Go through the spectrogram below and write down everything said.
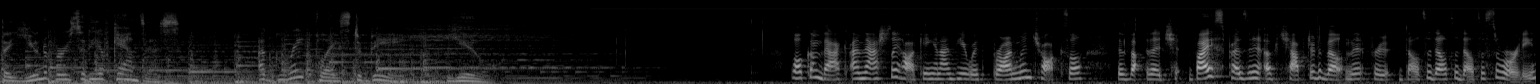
The University of Kansas. A great place to be you. Welcome back. I'm Ashley Hawking, and I'm here with Bronwyn Troxel, the, the Vice President of Chapter Development for Delta Delta Delta Sorority.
